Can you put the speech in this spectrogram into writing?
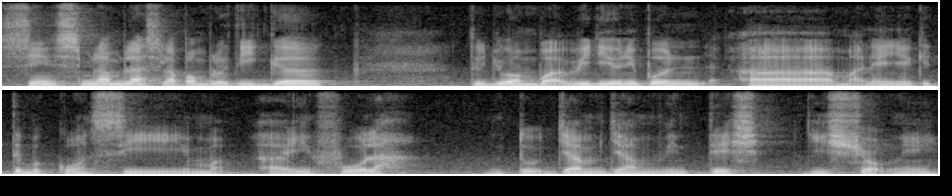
since 1983 tujuan buat video ni pun uh, maknanya kita berkongsi uh, info lah untuk jam-jam vintage G-Shock ni.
